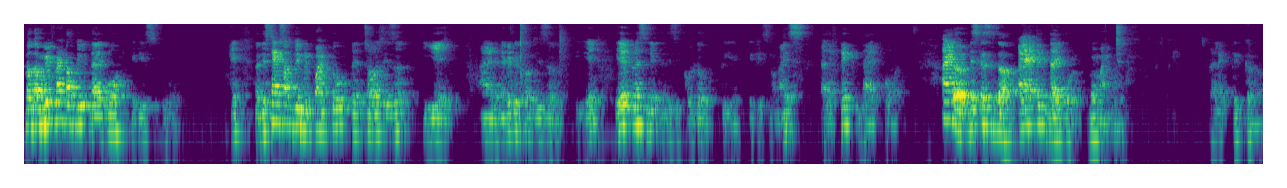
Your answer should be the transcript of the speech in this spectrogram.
Now the midpoint of the dipole it is O. Okay. The distance of the midpoint to the charge is a and negative charge is a a plus A that is equal to 2A. It is known as electric dipole. And uh, discusses the electric dipole moment. Electric uh,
